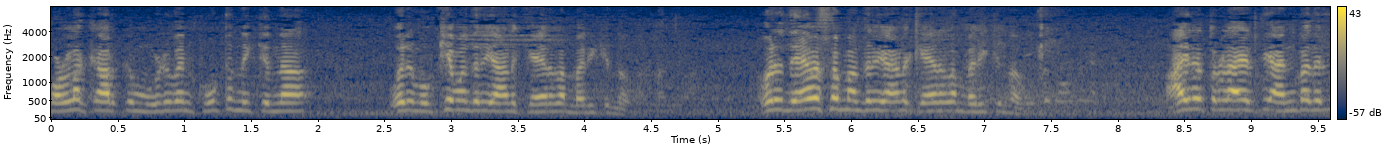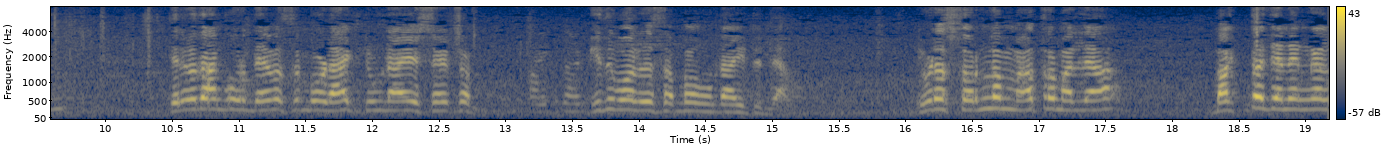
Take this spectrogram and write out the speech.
കൊള്ളക്കാർക്കും മുഴുവൻ കൂട്ടുനിൽക്കുന്ന ഒരു മുഖ്യമന്ത്രിയാണ് കേരളം ഭരിക്കുന്നത്. ഒരു ദേവസ്വം മന്ത്രിയാണ് കേരളം ഭരിക്കുന്നത്. ആയിരത്തി തൊള്ളായിരത്തി അൻപതിൽ തിരുവിതാംകൂർ ദേവസ്വം ബോർഡ് ആക്ട് ഉണ്ടായ ശേഷം ഇതുപോലൊരു സംഭവം ഉണ്ടായിട്ടില്ല. ഇവിടെ സ്വർണം മാത്രമല്ല ഭക്തജനങ്ങൾ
